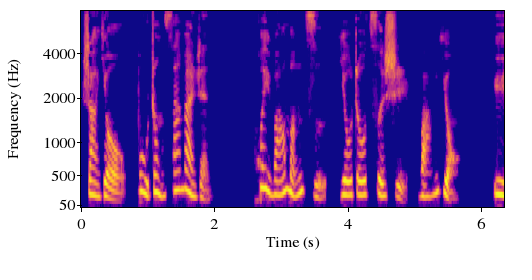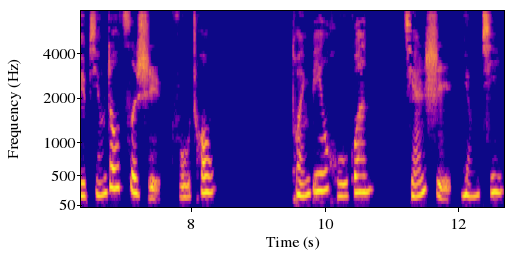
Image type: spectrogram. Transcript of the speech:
尚有部众三万人。会王蒙子幽州刺史王勇与平州刺史伏冲屯兵壶关，遣使迎丕。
